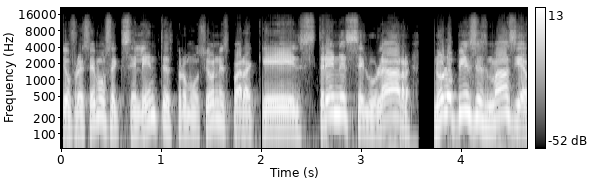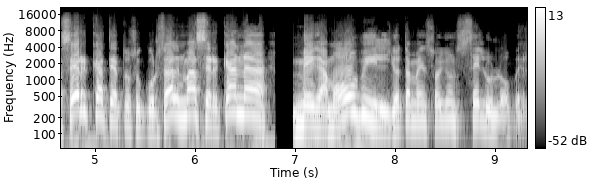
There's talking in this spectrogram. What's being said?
te ofrecemos excelentes promociones para que estrenes celular. No lo pienses más y acércate a tu sucursal más cercana, Megamóvil. Yo también soy un celulover.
